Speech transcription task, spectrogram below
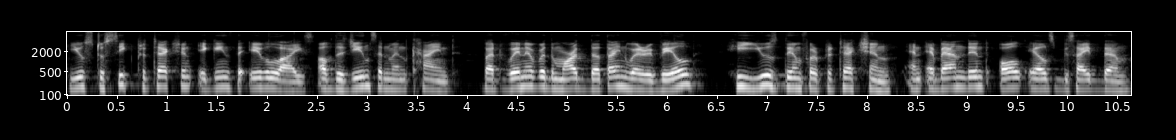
used to seek protection against the evil eyes of the jinns and mankind, but whenever the Mu'addatain were revealed, he used them for protection and abandoned all else beside them.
